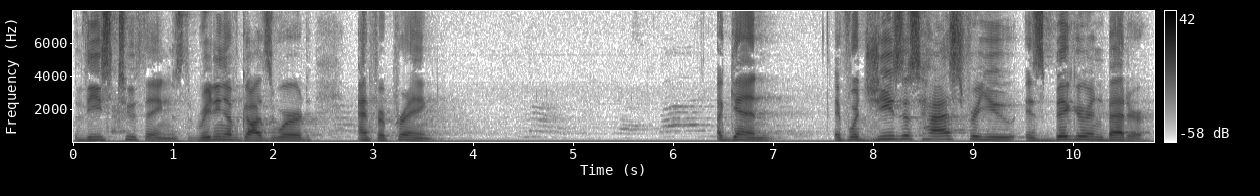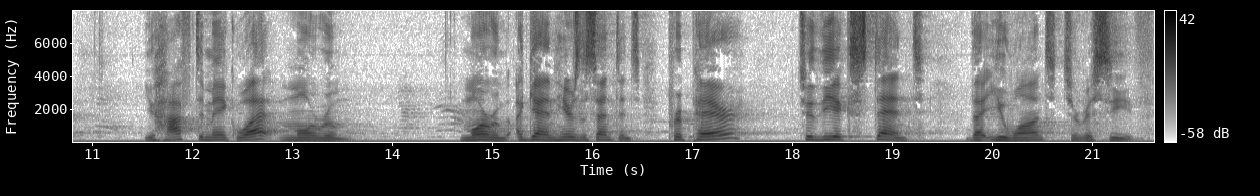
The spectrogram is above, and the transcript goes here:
these two things reading of God's word and for praying. Again, if what Jesus has for you is bigger and better, you have to make what? More room. More room. Again, here's the sentence prepare to the extent that you want to receive.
